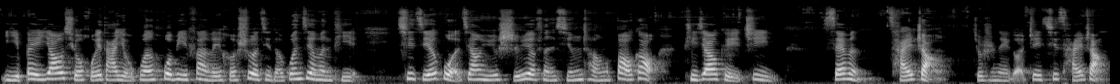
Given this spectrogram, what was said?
已被要求回答有关货币范围和设计的关键问题，其结果将于十月份形成报告，提交给 G7 财长，就是那个 G7 财长。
